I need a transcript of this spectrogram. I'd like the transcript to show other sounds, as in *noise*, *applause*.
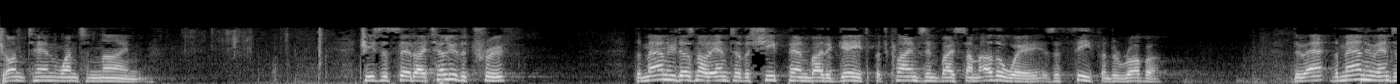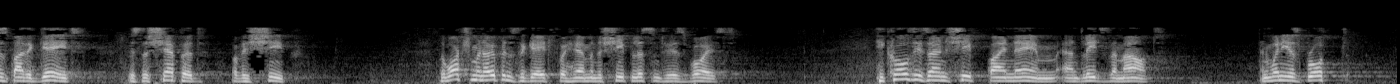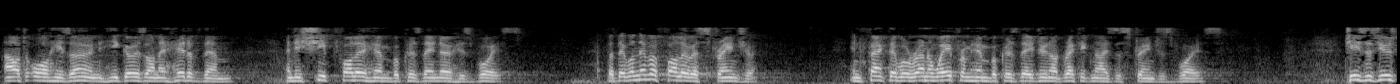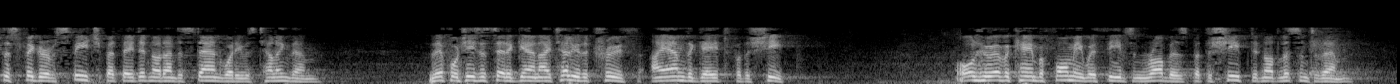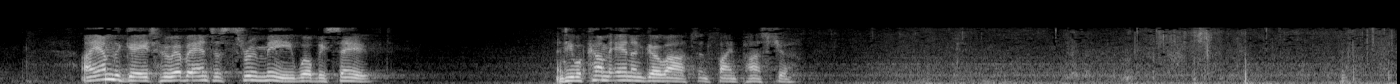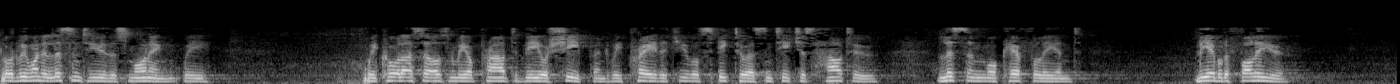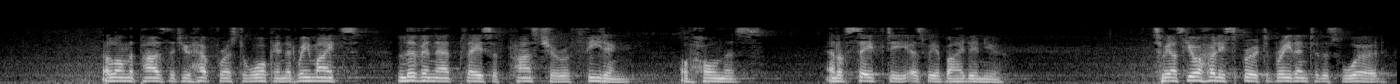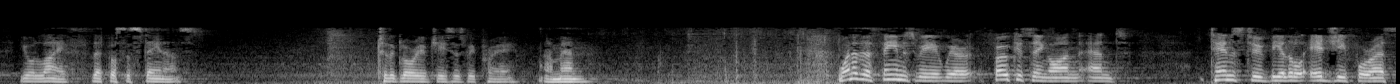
John 10, 1 to 9. Jesus said, I tell you the truth. The man who does not enter the sheep pen by the gate, but climbs in by some other way, is a thief and a robber. The, the man who enters by the gate is the shepherd of his sheep. The watchman opens the gate for him, and the sheep listen to his voice. He calls his own sheep by name and leads them out. And when he has brought out all his own, he goes on ahead of them, and his sheep follow him because they know his voice. But they will never follow a stranger. In fact, they will run away from him because they do not recognize the stranger's voice. Jesus used this figure of speech, but they did not understand what he was telling them. Therefore, Jesus said again, I tell you the truth, I am the gate for the sheep. All who ever came before me were thieves and robbers, but the sheep did not listen to them. I am the gate, whoever enters through me will be saved. And he will come in and go out and find pasture. Lord, we want to listen to you this morning. We, we call ourselves and we are proud to be your sheep, and we pray that you will speak to us and teach us how to listen more carefully and be able to follow you along the paths that you have for us to walk in, that we might live in that place of pasture, of feeding, of wholeness, and of safety as we abide in you. So we ask your Holy Spirit to breathe into this word your life that will sustain us. To the glory of Jesus we pray. Amen. One of the themes we, are focusing on and tends to be a little edgy for us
